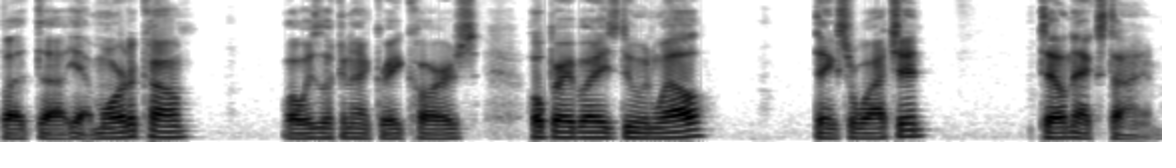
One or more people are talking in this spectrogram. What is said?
but uh, yeah, more to come. Always looking at great cars. Hope everybody's doing well. Thanks for watching. Till next time.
